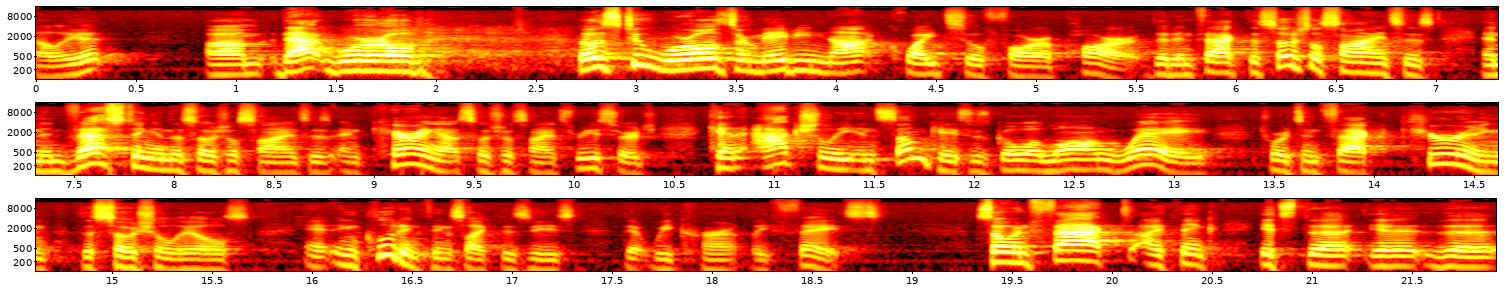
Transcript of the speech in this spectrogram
Elliot, um, that world those two worlds are maybe not quite so far apart. That in fact, the social sciences and investing in the social sciences and carrying out social science research can actually, in some cases, go a long way towards, in fact, curing the social ills, including things like disease, that we currently face. So in fact, I think it's the, the,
